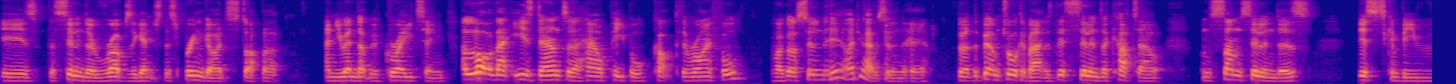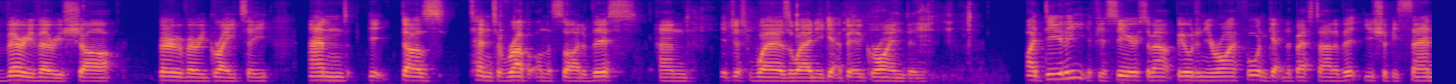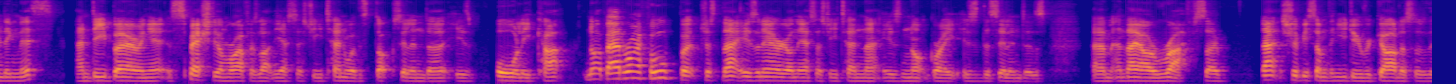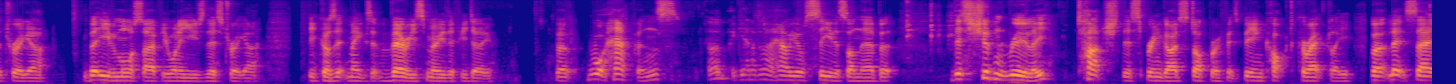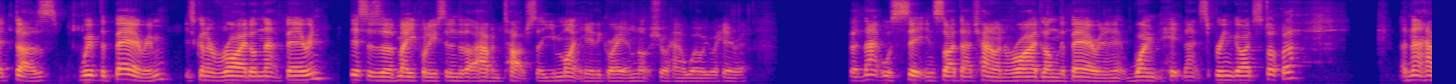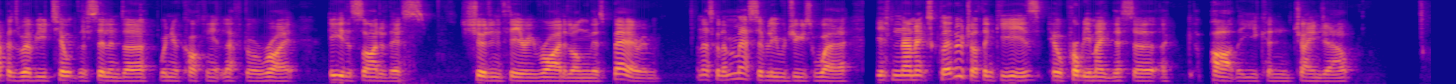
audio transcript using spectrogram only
is the cylinder rubs against the spring guide stopper and you end up with grating. A lot of that is down to how people cock the rifle. Have I got a cylinder here? I do have a cylinder here. But the bit I'm talking about is this cylinder cutout. On some cylinders, this can be very, very sharp, very, very graty, and it does tend to rub on the side of this and it just wears away and you get a bit of grinding. Ideally, if you're serious about building your rifle and getting the best out of it, you should be sanding this and deburring it, especially on rifles like the SSG 10 where the stock cylinder is poorly cut. Not a bad rifle, but just that is an area on the SSG 10 that is not great, is the cylinders. Um, and they are rough, so that should be something you do regardless of the trigger, but even more so if you want to use this trigger, because it makes it very smooth if you do. But what happens uh, again, I don't know how you'll see this on there, but this shouldn't really touch this spring guide stopper if it's being cocked correctly. But let's say it does. With the bearing, it's going to ride on that bearing. This is a maple leaf cylinder that I haven't touched, so you might hear the grate. I'm not sure how well you'll hear it. But that will sit inside that channel and ride along the bearing, and it won't hit that spring guide stopper. And that happens whether you tilt the cylinder when you're cocking it left or right. Either side of this should, in theory, ride along this bearing and that's going to massively reduce wear. If NaMech's clever, which I think he is, he'll probably make this a, a part that you can change out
